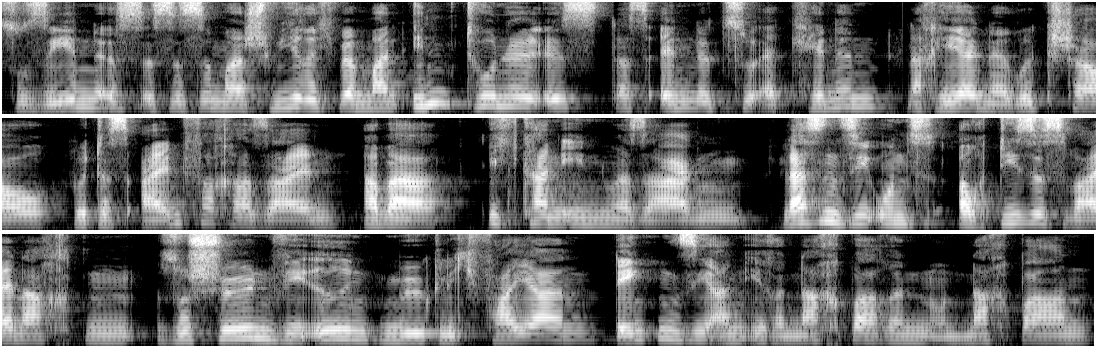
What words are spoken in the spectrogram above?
zu sehen ist. Es ist immer schwierig, wenn man im Tunnel ist, das Ende zu erkennen. Nachher in der Rückschau wird es einfacher sein. Aber ich kann Ihnen nur sagen, lassen Sie uns auch dieses Weihnachten so schön wie irgend möglich feiern. Denken Sie an Ihre Nachbarinnen und Nachbarn.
